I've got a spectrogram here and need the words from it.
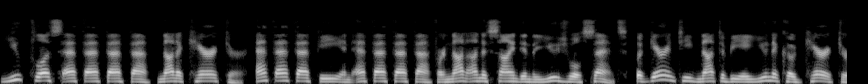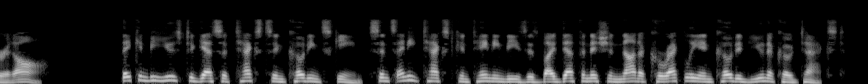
U plus FFFF not a character, FFFE and FFFF are not unassigned in the usual sense, but guaranteed not to be a Unicode character at all. They can be used to guess a text's encoding scheme, since any text containing these is by definition not a correctly encoded Unicode text.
